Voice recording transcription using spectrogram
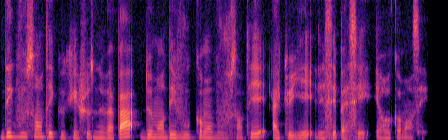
Dès que vous sentez que quelque chose ne va pas, demandez-vous comment vous vous sentez, accueillez, laissez passer et recommencez.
